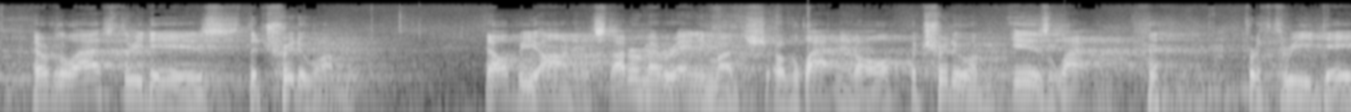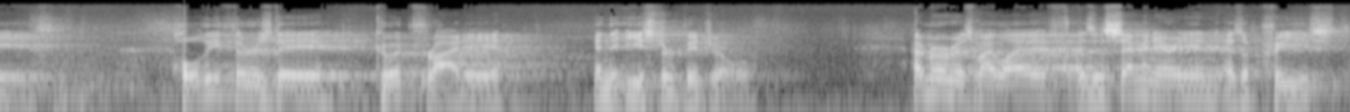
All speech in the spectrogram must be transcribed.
And over the last three days, the Triduum. And I'll be honest, I don't remember any much of Latin at all, but Triduum is Latin for three days Holy Thursday, Good Friday, and the Easter Vigil. I remember as my life as a seminarian, as a priest,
